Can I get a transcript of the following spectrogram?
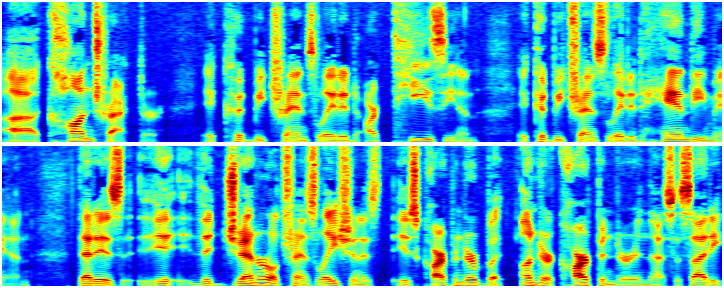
uh, contractor. It could be translated artesian. It could be translated handyman. That is, it, the general translation is, is carpenter, but under carpenter in that society,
